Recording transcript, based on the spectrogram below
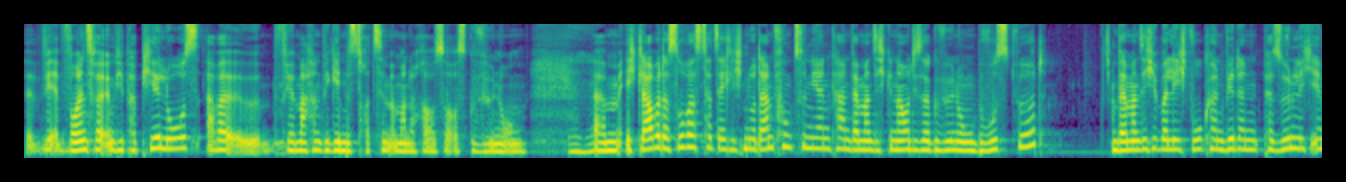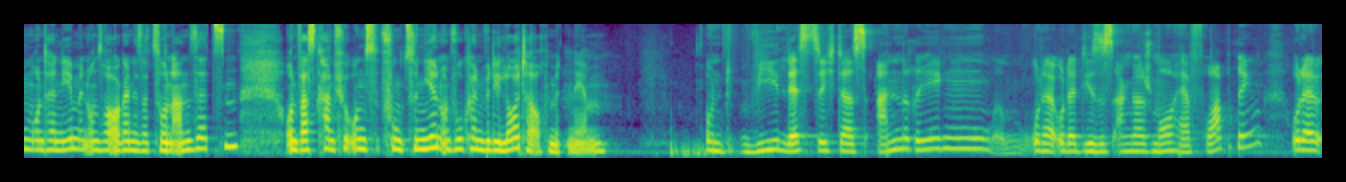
wir wollen zwar irgendwie papierlos, aber äh, wir machen, wir geben das trotzdem immer noch raus, so aus Gewöhnung. Mhm. Ähm, ich glaube, dass sowas tatsächlich nur dann funktionieren kann, wenn man sich genau dieser Gewöhnung bewusst wird wenn man sich überlegt, wo können wir denn persönlich im Unternehmen, in unserer Organisation ansetzen und was kann für uns funktionieren und wo können wir die Leute auch mitnehmen. Und wie lässt sich das anregen oder, oder dieses Engagement hervorbringen? Oder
